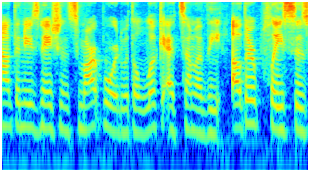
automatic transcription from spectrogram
Out the News Nation Smartboard with a look at some of the other places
